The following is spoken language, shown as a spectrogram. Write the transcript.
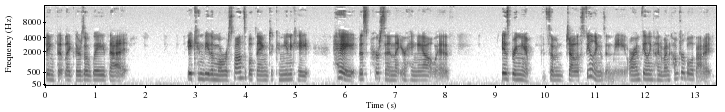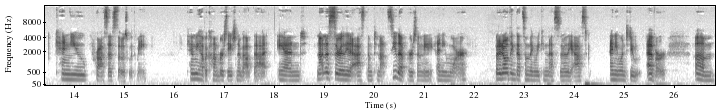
think that like there's a way that it can be the more responsible thing to communicate hey, this person that you're hanging out with is bringing up some jealous feelings in me, or I'm feeling kind of uncomfortable about it. Can you process those with me? Can we have a conversation about that? And not necessarily to ask them to not see that person any, anymore, but I don't think that's something we can necessarily ask anyone to do ever. Um,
